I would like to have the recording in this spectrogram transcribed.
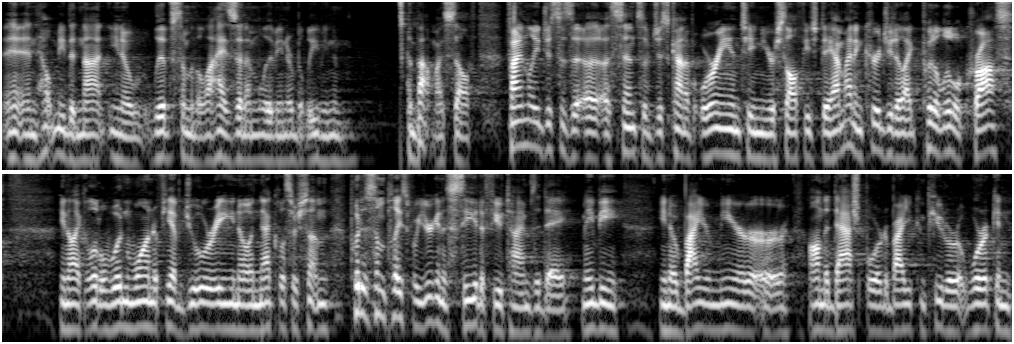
and help me to not, you know, live some of the lies that I'm living or believing about myself. Finally, just as a, a, sense of just kind of orienting yourself each day, I might encourage you to like put a little cross, you know, like a little wooden one, or if you have jewelry, you know, a necklace or something, put it someplace where you're going to see it a few times a day. Maybe, you know, by your mirror or on the dashboard or by your computer at work, and,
